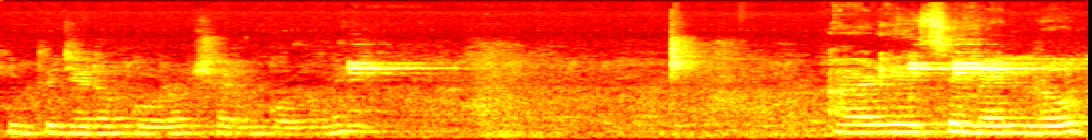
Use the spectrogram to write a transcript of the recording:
কিন্তু যেরকম গরম সেরকম গরমই। আর এই হচ্ছে মেন রোড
